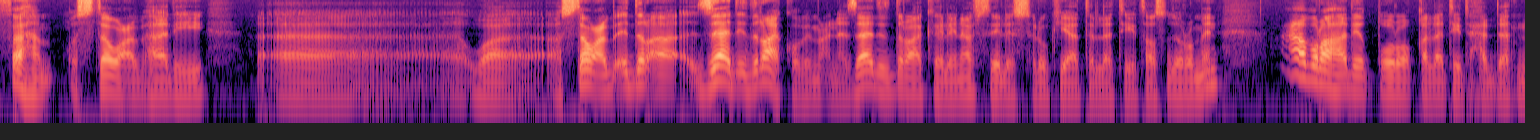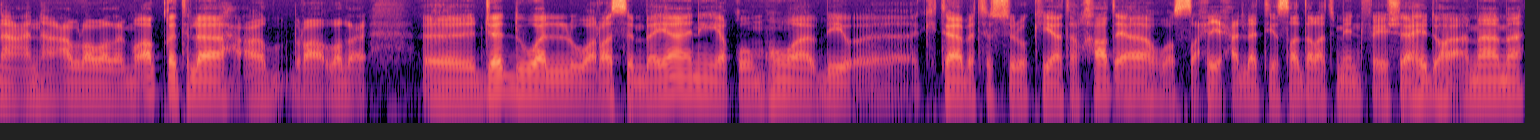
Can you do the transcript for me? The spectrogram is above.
فهم واستوعب هذه آه واستوعب إدرا زاد إدراكه بمعنى زاد إدراكه لنفسه للسلوكيات التي تصدر منه عبر هذه الطرق التي تحدثنا عنها عبر وضع مؤقت له عبر وضع آه، جدول ورسم بياني يقوم هو بكتابة السلوكيات الخاطئة والصحيحة التي صدرت منه فيشاهدها أمامه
